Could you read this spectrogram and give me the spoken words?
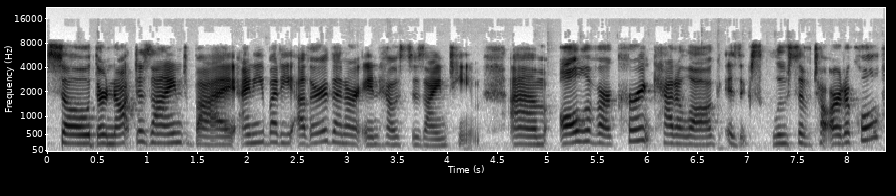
So they're not designed by anybody other than our in-house design team. Um, all of our current catalog is exclusive to article.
